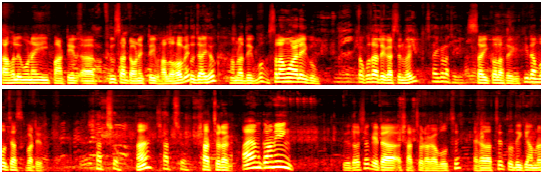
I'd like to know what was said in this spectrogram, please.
তাহলে মনে হয় এই পাটের ফিউচারটা অনেকটাই ভালো হবে। তো যাই হোক আমরা দেখব। আসসালামু আলাইকুম। সব কোথা থেকে আসছেন ভাই? সাইকেলা থেকে। সাইকলা থেকে। কি দাম বলছে আজকে পাটের? সাতশো। হ্যাঁ? সাতশো। সাতশো টাকা। আই এম কামিং প্রিয় দর্শক এটা সাতশো টাকা বলছে দেখা যাচ্ছে। তো দেখি আমরা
